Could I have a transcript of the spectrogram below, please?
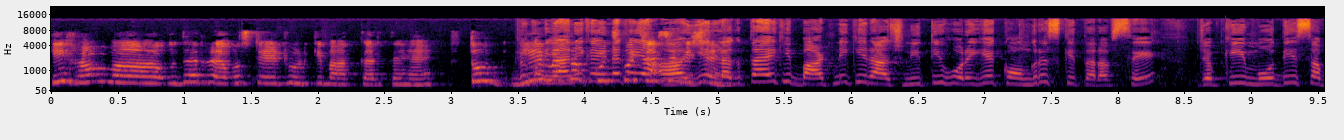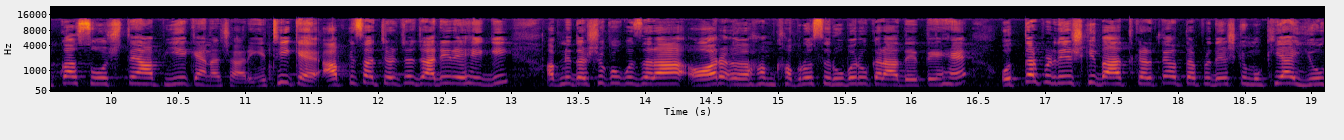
कि हम उधर वो स्टेटहुड की बात करते हैं। तो ये मतलब कुछ कुछ ऐसे ये लगता है कि बांटने की राजनीति हो रही है कांग्रेस की तरफ़ से जबकि मोदी सबका सोचते हैं आप ये कहना चाह रही हैं। ठीक है आपके साथ चर्चा जारी रहेगी। अपने दर्शकों को जरा और हम खबरों से रूबरू करा देते हैं। उत्तर प्रदेश की बात करते हैं। उत्तर प्रदेश के मुखिया योगी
